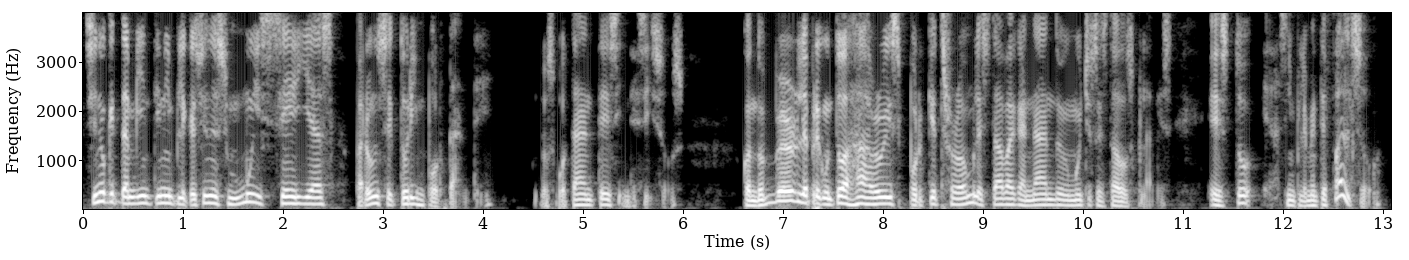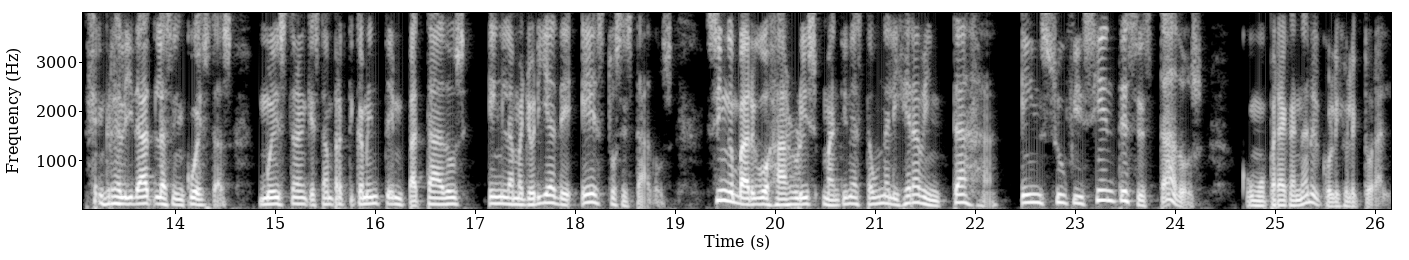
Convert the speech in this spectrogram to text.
sino que también tiene implicaciones muy serias para un sector importante, los votantes indecisos. cuando Burr le preguntó a Harris por qué Trump le estaba ganando en muchos estados claves. Esto era simplemente falso. En realidad las encuestas muestran que están prácticamente empatados en la mayoría de estos estados. Sin embargo, Harris mantiene hasta una ligera ventaja en suficientes estados como para ganar el colegio electoral.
